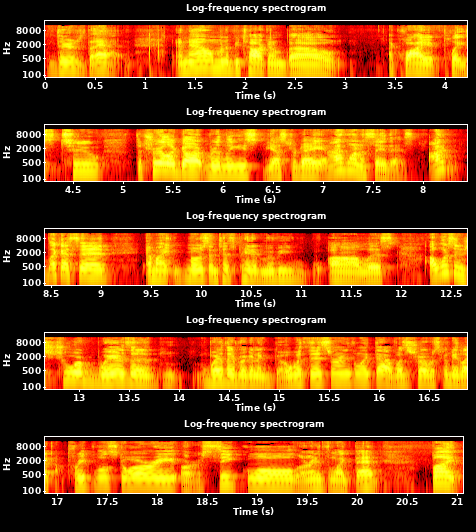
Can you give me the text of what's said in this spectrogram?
there's that. And now I'm going to be talking about A Quiet Place 2. The trailer got released yesterday, and I want to say this. I like I said in my most anticipated movie uh, list. I wasn't sure where the where they were gonna go with this or anything like that. I wasn't sure it was gonna be like a prequel story or a sequel or anything like that. But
